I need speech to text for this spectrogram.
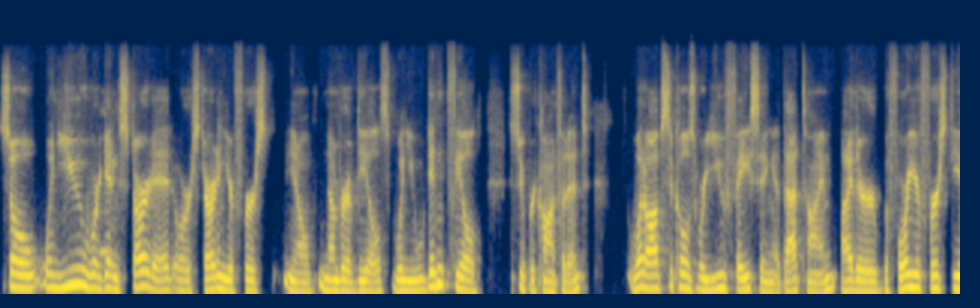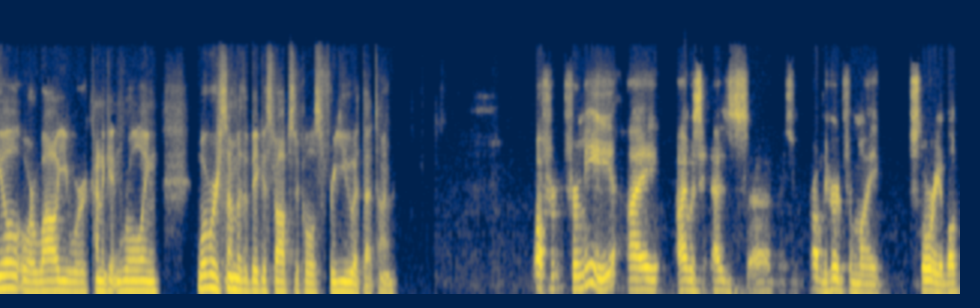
so when you were getting started or starting your first, you know, number of deals, when you didn't feel super confident, what obstacles were you facing at that time, either before your first deal or while you were kind of getting rolling? What were some of the biggest obstacles for you at that time? Well, for, for me, I I was as, uh, as you probably heard from my story about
